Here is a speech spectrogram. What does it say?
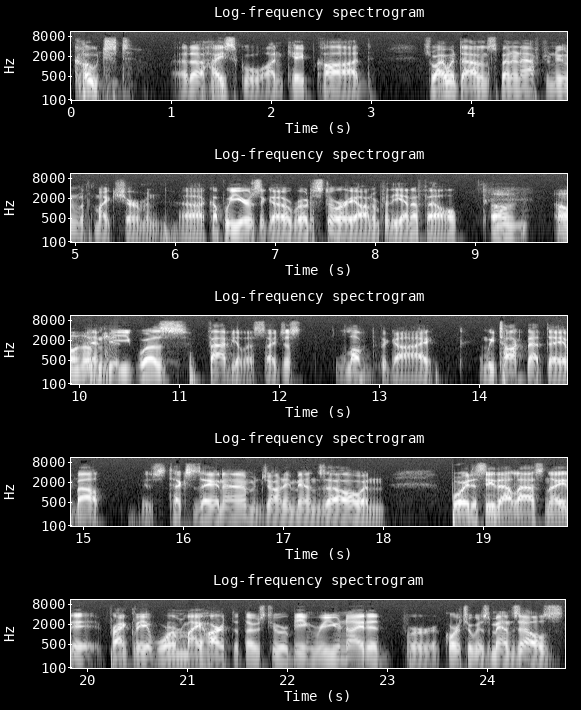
coached at a high school on Cape Cod so I went down and spent an afternoon with Mike Sherman uh, a couple years ago. Wrote a story on him for the NFL. Oh, oh no! And kid. he was fabulous. I just loved the guy, and we talked that day about his Texas A&M and Johnny Manziel, and boy, to see that last night, it, frankly, it warmed my heart that those two are being reunited. For of course, it was Manziel's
